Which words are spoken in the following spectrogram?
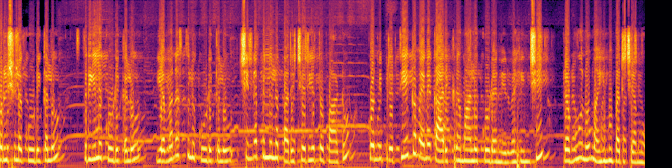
పురుషుల కూడికలు స్త్రీల కూడికలు యవనస్తుల కూడికలు చిన్నపిల్లల పరిచర్యతో పాటు కొన్ని ప్రత్యేకమైన కార్యక్రమాలు కూడా నిర్వహించి ప్రభువును మహిమపరిచాము.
